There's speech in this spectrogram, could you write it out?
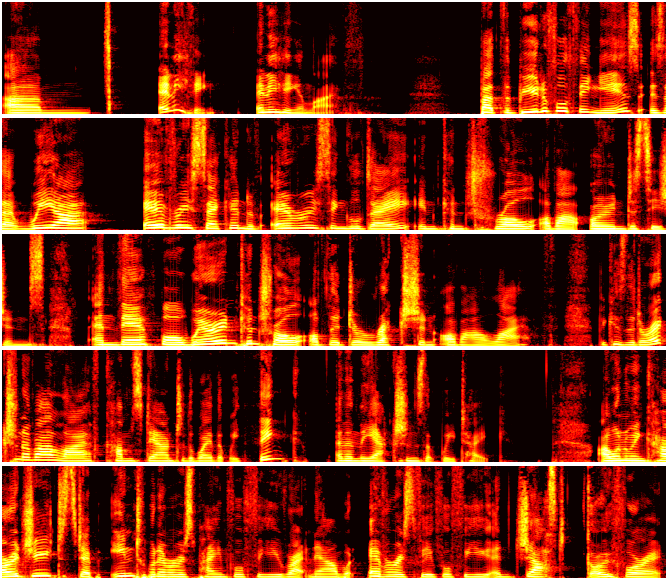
um, anything, anything in life. But the beautiful thing is, is that we are every second of every single day in control of our own decisions. And therefore, we're in control of the direction of our life because the direction of our life comes down to the way that we think and then the actions that we take. I want to encourage you to step into whatever is painful for you right now, whatever is fearful for you, and just go for it.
